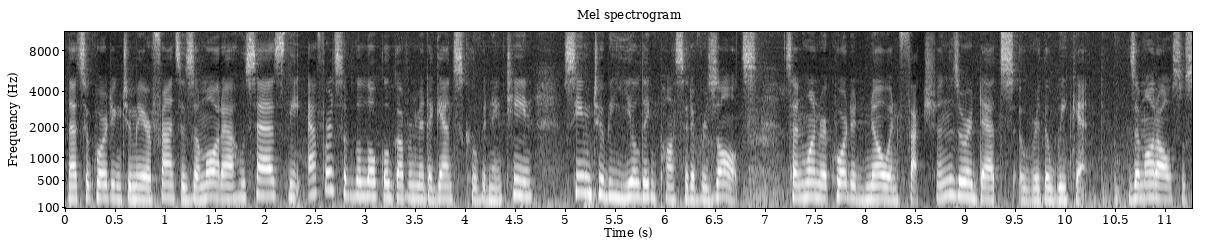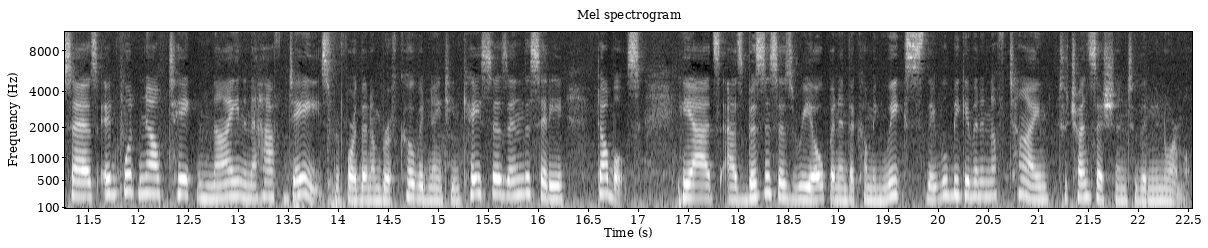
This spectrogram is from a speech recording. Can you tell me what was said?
That's according to Mayor Francis Zamora, who says the efforts of the local government against COVID 19 seem to be yielding positive results. San Juan recorded no infections or deaths over the weekend. Zamora also says it would now take nine and a half days before the number of COVID 19 cases in the city doubles. He adds as businesses reopen in the coming weeks, they will be given enough time to transition to the new normal.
